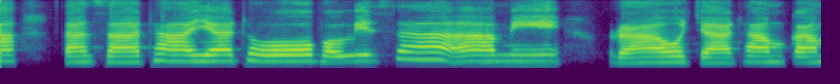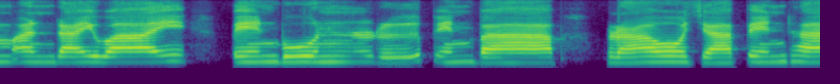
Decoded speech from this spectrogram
าตัสสะทายาโทภวิสามี เราจะทำกรรมอันใดไว้ เป็นบุญหรือเป็นบาป เราจะเป็นทา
